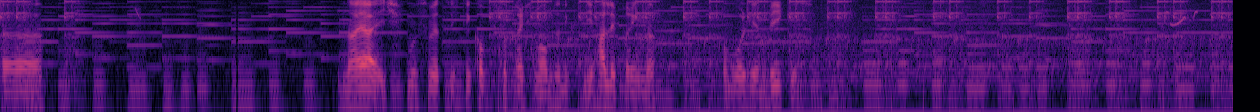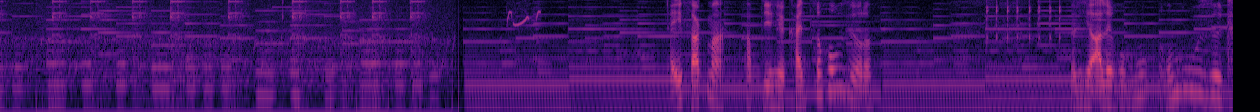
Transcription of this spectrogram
Äh. Naja, ich muss mir jetzt nicht den Kopf zerbrechen, warum sie nichts in die Halle bringen, ne? Obwohl hier ein Weg ist. Hey, sag mal, habt ihr hier kein Zuhause, oder? Weil hier alle rum, rumwuselt.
